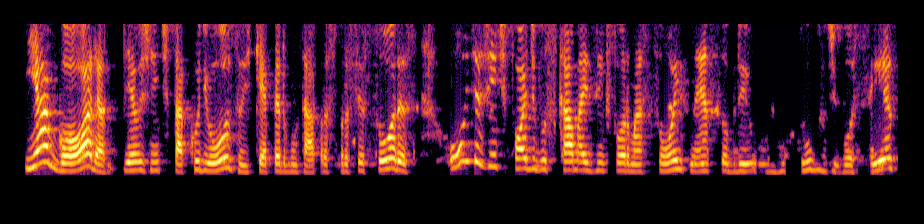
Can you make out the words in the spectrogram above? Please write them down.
e agora, a gente está curioso e quer perguntar para as professoras onde a gente pode buscar mais informações né, sobre os estudos de vocês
